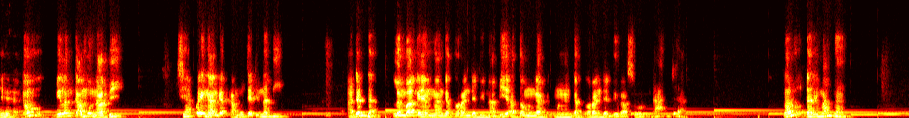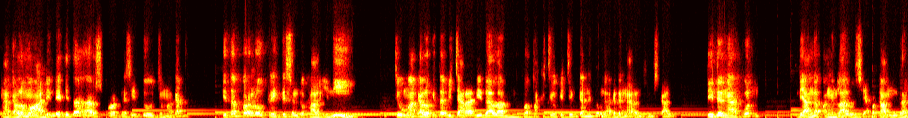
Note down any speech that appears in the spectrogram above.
Iya. kamu bilang kamu nabi. Siapa yang mengangkat kamu jadi nabi? Ada enggak lembaga yang mengangkat orang jadi nabi atau mengangkat, mengangkat orang jadi rasul? Enggak ada. Lalu dari mana? Nah kalau mau adil ya kita harus protes itu. Cuma kan kita perlu kritis untuk hal ini cuma kalau kita bicara di dalam kota kecil-kecil kan itu nggak kedengaran sama sekali didengar pun dianggap angin lalu siapa kamu kan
